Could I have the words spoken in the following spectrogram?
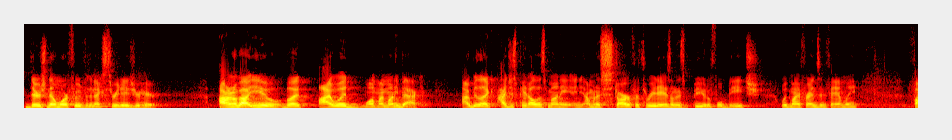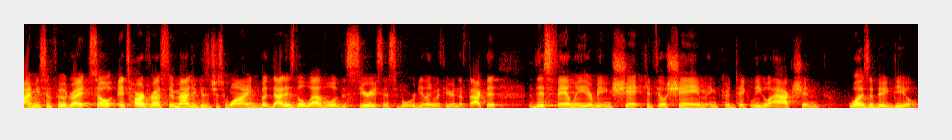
There's no more food for the next three days you're here. I don't know about you, but I would want my money back. I'd be like, I just paid all this money and I'm gonna starve for three days on this beautiful beach with my friends and family. Find me some food, right? So it's hard for us to imagine because it's just wine, but that is the level of the seriousness of what we're dealing with here. And the fact that this family are being sh- could feel shame and could take legal action was a big deal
